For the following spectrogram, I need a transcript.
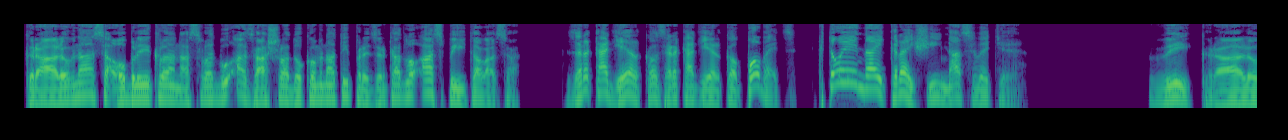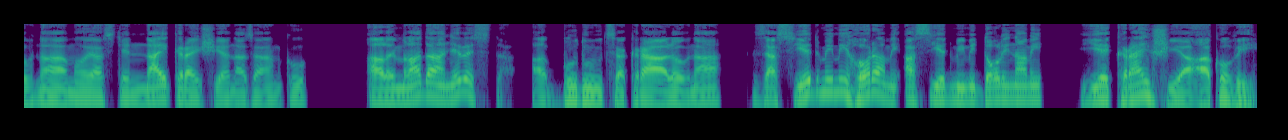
Kráľovná sa obliekla na svadbu a zašla do komnaty pred zrkadlo a spýtala sa. Zrkadielko, zrkadielko, povedz, kto je najkrajší na svete? Vy, kráľovná moja, ste najkrajšia na zámku, ale mladá nevesta a budúca kráľovná za siedmimi horami a siedmimi dolinami je krajšia ako vy.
